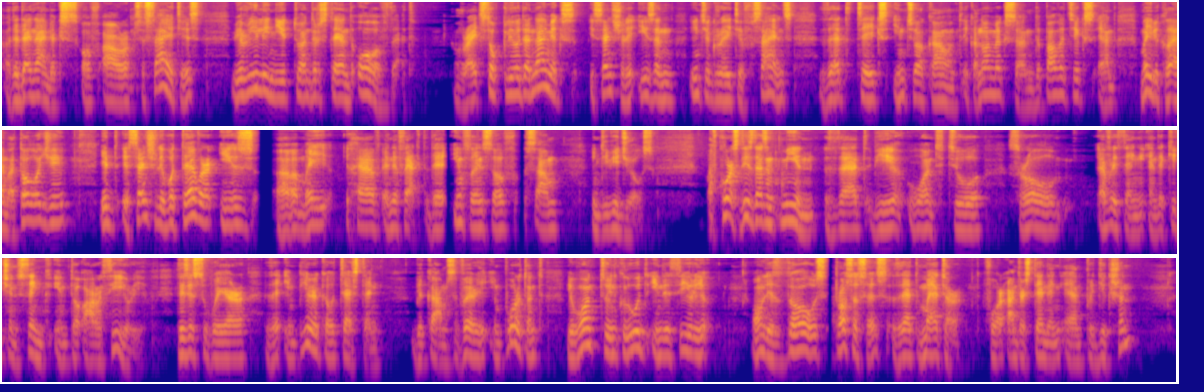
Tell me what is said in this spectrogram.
the dynamics of our societies we really need to understand all of that. Right? So cliodynamics essentially is an integrative science that takes into account economics and politics and maybe climatology. It essentially whatever is uh, may have an effect, the influence of some individuals. Of course, this doesn't mean that we want to throw everything in the kitchen sink into our theory. This is where the empirical testing becomes very important. We want to include in the theory only those processes that matter for understanding and prediction,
